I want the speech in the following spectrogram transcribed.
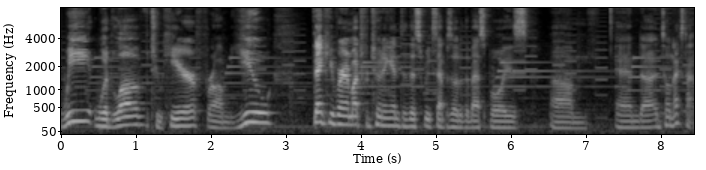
We would love to hear from you. Thank you very much for tuning in to this week's episode of The Best Boys. Um, and uh, until next time.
